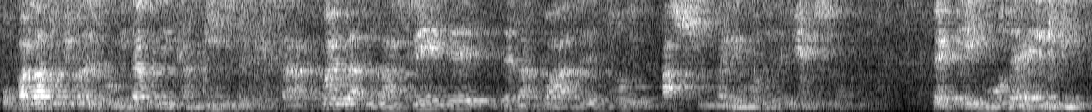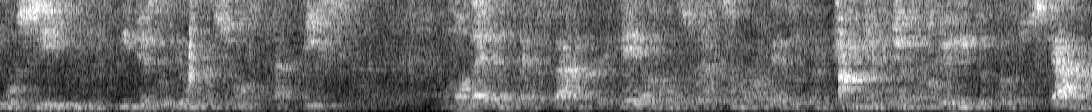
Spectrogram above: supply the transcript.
ho parlato prima del comitato dei cammini perché sarà quella la sede nella quale noi assumeremo delle decisioni perché i modelli possibili di gestione sono tantissimi. Un modello interessante che l'Associazione Europea dei Francigeni ci ha suggerito quello toscano,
